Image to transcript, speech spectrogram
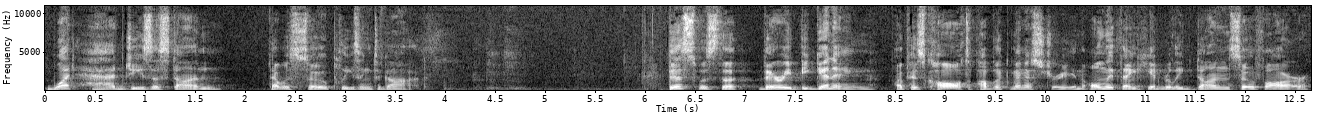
What had Jesus done that was so pleasing to God? This was the very beginning of his call to public ministry, and the only thing he had really done so far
